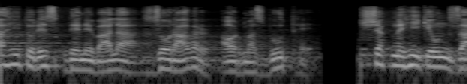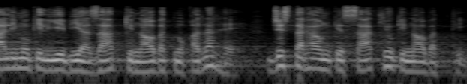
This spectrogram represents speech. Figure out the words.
ही तो रिज्क देने वाला जोरावर और मज़बूत है। शक नहीं कि उन जालिमों के लिए भी अजाब की नौबत मुकर है, जिस तरह उनके साथियों की नौबत थी।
